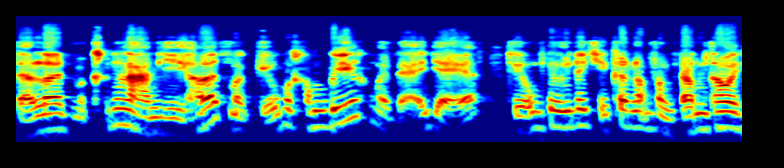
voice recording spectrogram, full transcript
trở lên mà không làm gì hết mà kiểu mà không biết mà để vậy thì ung thư nó chỉ có 5% thôi.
